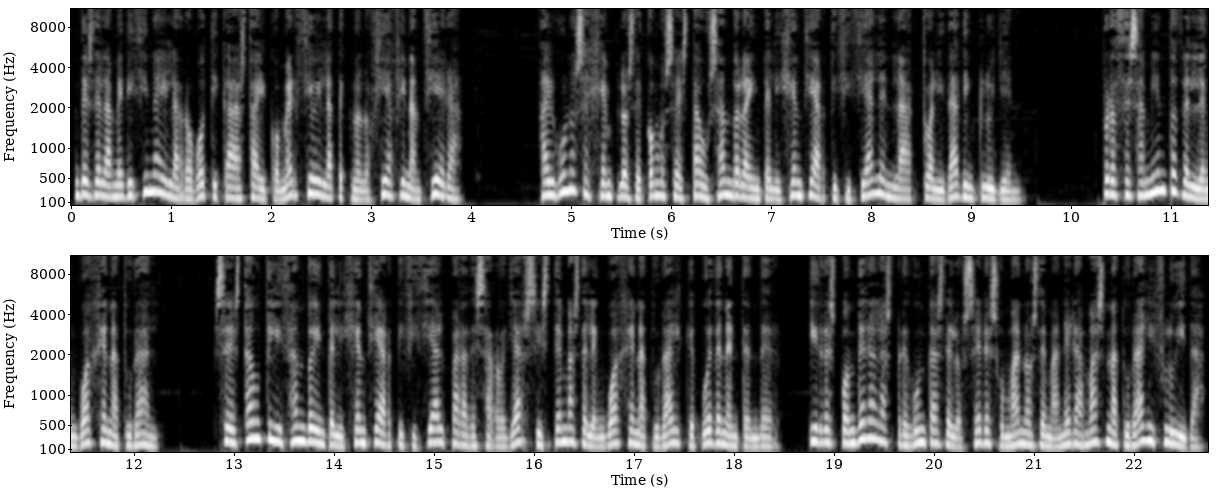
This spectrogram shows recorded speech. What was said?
desde la medicina y la robótica hasta el comercio y la tecnología financiera. Algunos ejemplos de cómo se está usando la inteligencia artificial en la actualidad incluyen procesamiento del lenguaje natural, se está utilizando inteligencia artificial para desarrollar sistemas de lenguaje natural que pueden entender y responder a las preguntas de los seres humanos de manera más natural y fluida.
